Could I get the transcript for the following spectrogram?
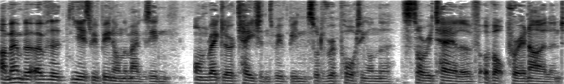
I remember over the years we've been on the magazine, on regular occasions, we've been sort of reporting on the sorry tale of, of opera in Ireland.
